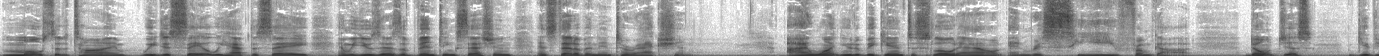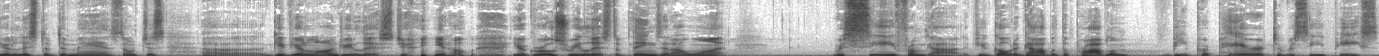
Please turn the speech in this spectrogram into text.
most of the time we just say what we have to say and we use it as a venting session instead of an interaction. I want you to begin to slow down and receive from God. Don't just give your list of demands. Don't just uh, give your laundry list, you, know, your grocery list of things that I want. Receive from God. If you go to God with the problem, be prepared to receive peace.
